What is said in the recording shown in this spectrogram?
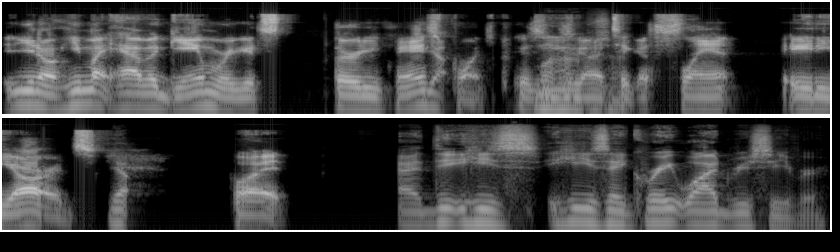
you know, he might have a game where he gets 30 fantasy Yep. points because he's going to take a slant 80 yards. Yep. But Uh, the- he's he's a great wide receiver,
